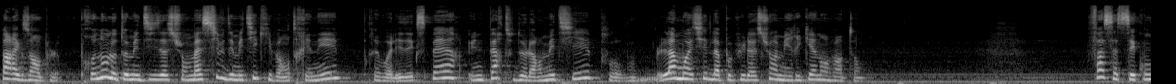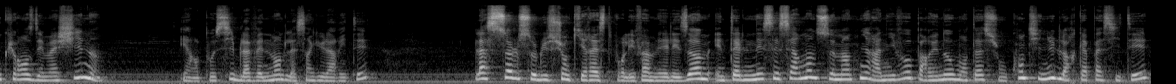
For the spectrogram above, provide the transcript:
Par exemple, prenons l'automatisation massive des métiers qui va entraîner, prévoient les experts, une perte de leur métier pour la moitié de la population américaine en 20 ans. Face à ces concurrences des machines et un possible avènement de la singularité, la seule solution qui reste pour les femmes et les hommes est-elle nécessairement de se maintenir à niveau par une augmentation continue de leurs capacités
